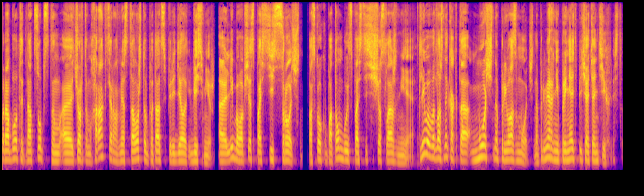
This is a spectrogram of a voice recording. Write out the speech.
работать над собственным э, чертовым характером, вместо того, чтобы пытаться переделать весь мир. Э, либо вообще спастись срочно, поскольку потом будет спастись еще сложнее. Либо вы должны как-то мощно превозмочь, например, не принять печать Антихриста.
